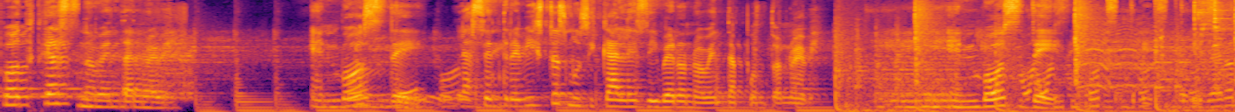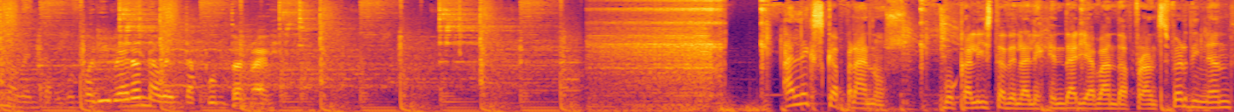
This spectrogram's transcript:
Podcast 99. En voz de las entrevistas musicales de Ibero 90.9. En voz de por Ibero 90.9. Alex Capranos, vocalista de la legendaria banda Franz Ferdinand,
